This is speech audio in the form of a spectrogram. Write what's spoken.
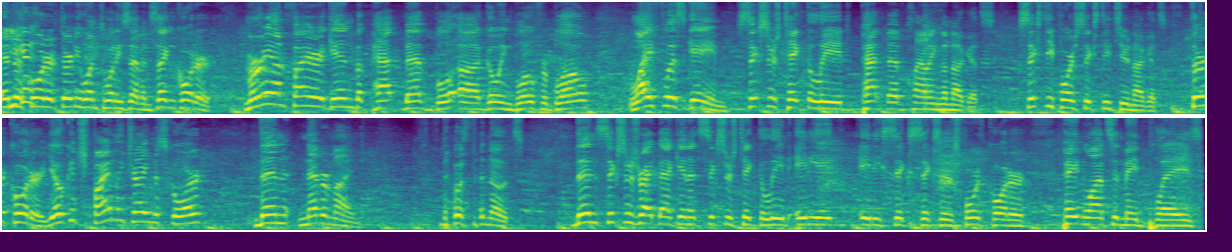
End of quarter, 31-27. Second quarter, Murray on fire again, but Pat Bev blo- uh, going blow for blow. Lifeless game. Sixers take the lead. Pat Bev clowning the Nuggets. 64-62 Nuggets. Third quarter, Jokic finally trying to score, then never mind. That was the notes. Then Sixers right back in it. Sixers take the lead 88-86 Sixers. Fourth quarter, Peyton Watson made plays.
